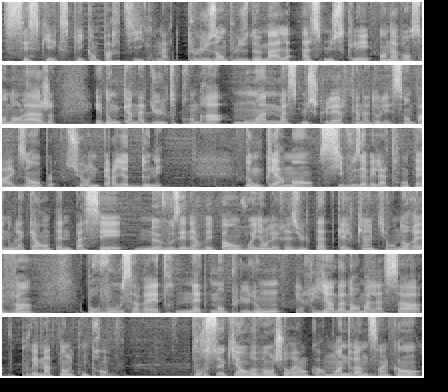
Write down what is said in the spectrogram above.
C'est ce qui explique en partie qu'on a de plus en plus de mal à se muscler en avançant dans l'âge. Et donc qu'un adulte prendra moins de masse musculaire qu'un adolescent, par exemple, sur une période donnée. Donc clairement, si vous avez la trentaine ou la quarantaine passée, ne vous énervez pas en voyant les résultats de quelqu'un qui en aurait 20. Pour vous, ça va être nettement plus long et rien d'anormal à ça, vous pouvez maintenant le comprendre. Pour ceux qui en revanche auraient encore moins de 25 ans,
